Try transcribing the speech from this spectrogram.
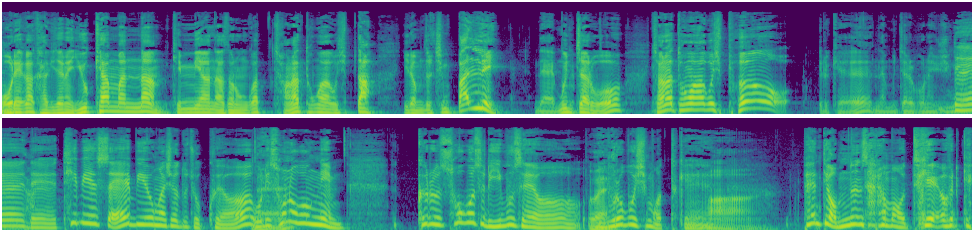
올해가 가기 전에 유쾌한 만남 김미아 나선홍과 전화 통화하고 싶다. 이러분들 지금 빨리 네 문자로 전화 통화하고 싶어요. 이렇게 네, 문자를 보내주시기 네, 바랍니다. 네. TBS 앱 이용하셔도 좋고요. 우리 네. 손오공님 그 속옷을 입으세요. 왜? 물어보시면 어떡해. 아, 팬티 없는 사람은 어떻게 해요? 이렇게.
